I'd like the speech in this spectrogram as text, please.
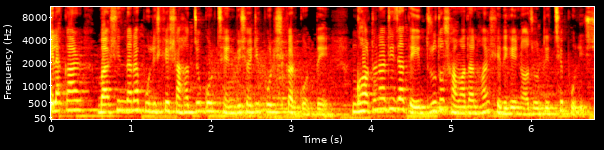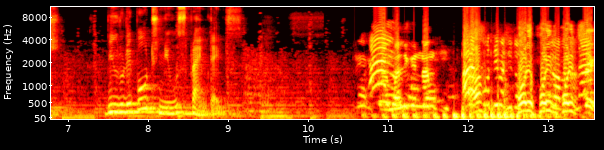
এলাকার বাসিন্দারা পুলিশকে সাহায্য করছেন বিষয়টি পরিষ্কার করতে। ঘটনাটি যাতে দ্রুত সমাধান হয় সেদিকে নজর দিচ্ছে police. Bureau report news Prime Times. মালিকের নাম কি? হ্যাঁ? ফরিদ ফরিদ ফরিদ শেখ।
